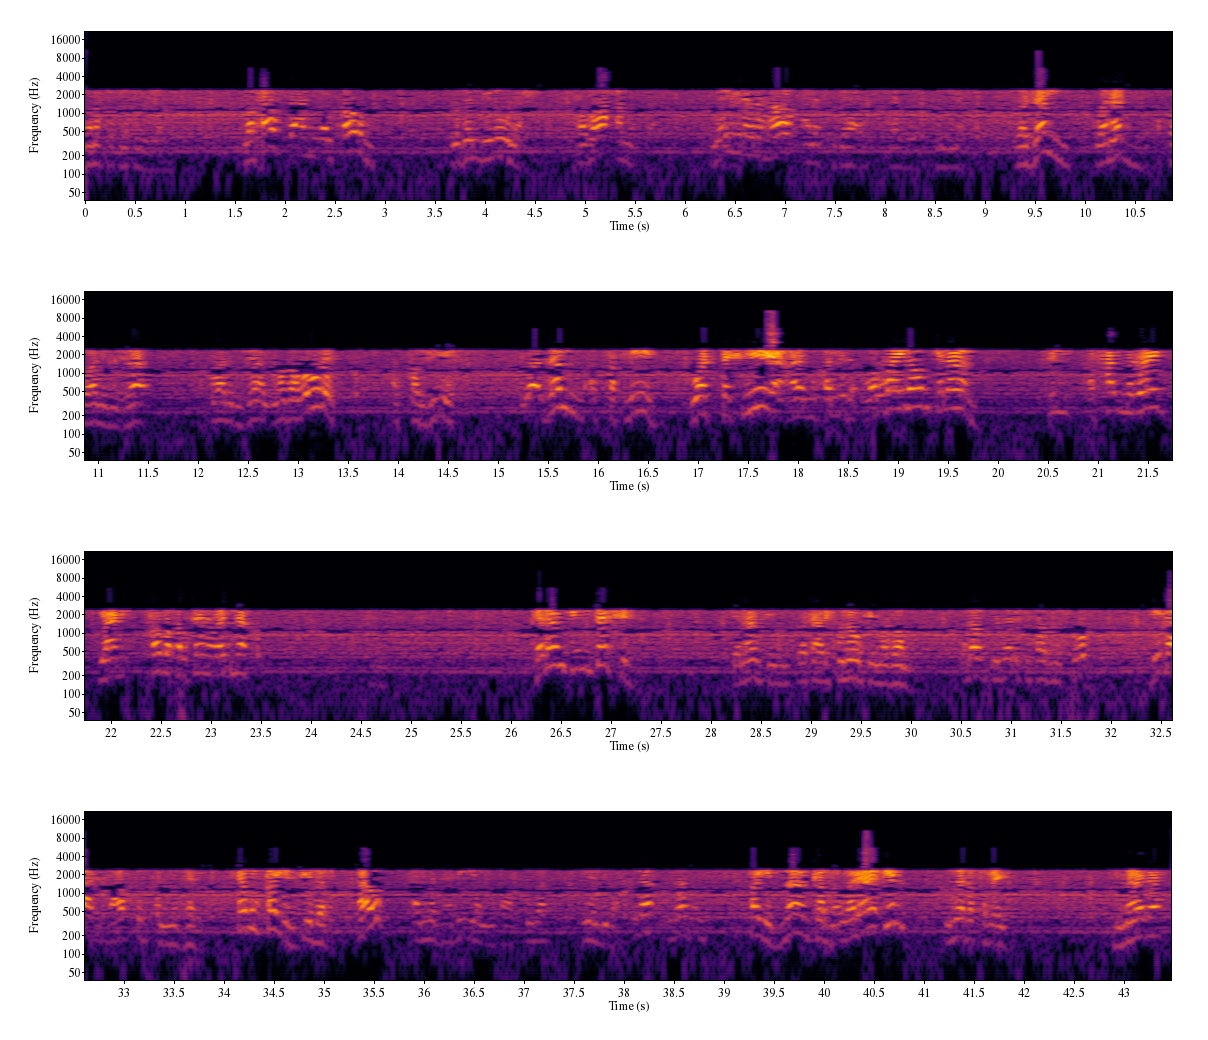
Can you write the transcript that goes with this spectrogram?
ونخرج لكم الله. وخاصة أن القوم يدندنون صباحا ليل نهار على اتجاه وذم وند أقوال الرجال أقوال الرجال وضرورة الترجيح وذم التقليد. والتشنيع على المقلدة والله لهم كلام. في أصحاب المذاهب يعني طبق لسان وعدنا كلام في منتشر. كلام في وتعرفونه في مظام ولو في ذلك كتاب مشهور. بدعة التعصب المذهبي. كتاب قيم في ذلك. أو المذهبية المتعصبة هي البدع. لا لا. طيب ما أنكرنا. ولكن لماذا الطبيعي لماذا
